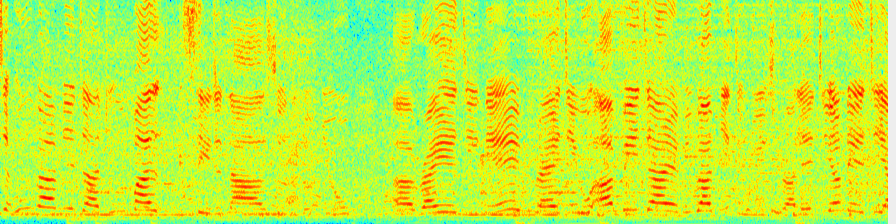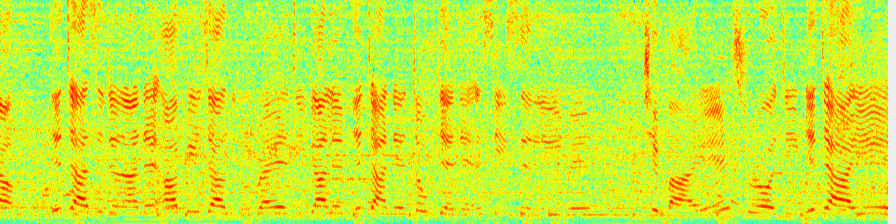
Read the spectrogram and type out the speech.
တူကမြေတာဒူးမစေတနာဆိုလိုမျိုးအာ Riot နဲ့ Riot ကိုအားပေးကြတဲ့မိဘပြည်သူတွေဆိုတာလည်းတယောက်နဲ့တယောက်မြေတာစေတနာနဲ့အားပေးကြသလို Riot ကလည်းမြေတာနဲ့တုတ်ပြတ်တဲ့အစီအစဉ်လေးပဲဖြစ်ပါတယ်ဆိုတော့ဒီမြေတာရဲ့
